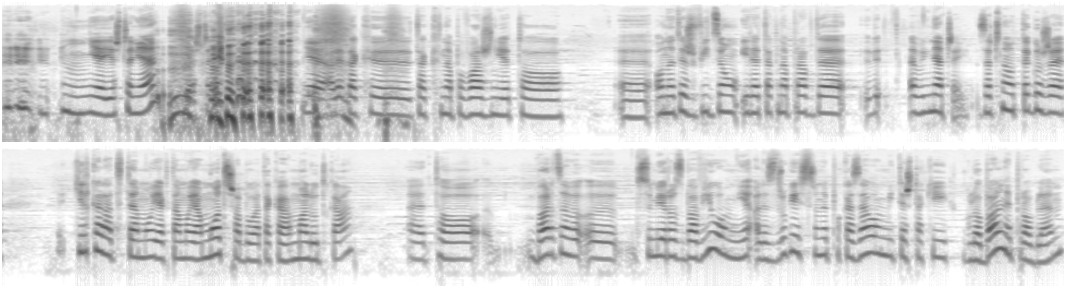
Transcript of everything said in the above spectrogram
Nie, jeszcze nie. Jeszcze nie. Nie, ale tak, y, tak na poważnie to y, one też widzą, ile tak naprawdę. y, Inaczej, zacznę od tego, że kilka lat temu, jak ta moja młodsza była taka malutka, e, to bardzo e, w sumie rozbawiło mnie, ale z drugiej strony pokazało mi też taki globalny problem,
